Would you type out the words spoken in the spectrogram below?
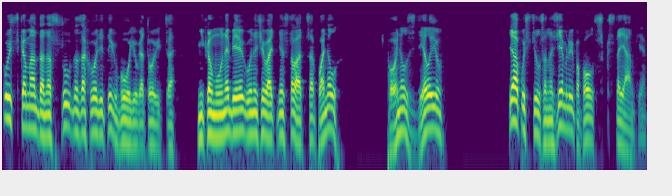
Пусть команда на судно заходит и к бою готовится. Никому на берегу ночевать не оставаться, понял? Понял, сделаю. Я опустился на землю и пополз к стоянке.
